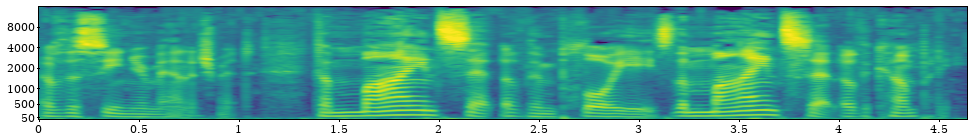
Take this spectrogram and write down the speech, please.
of the senior management, the mindset of the employees, the mindset of the company.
